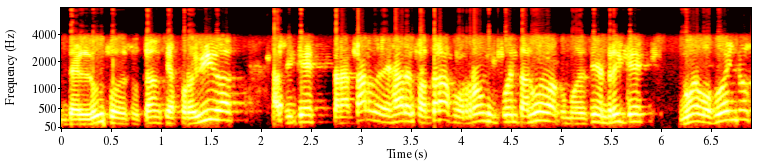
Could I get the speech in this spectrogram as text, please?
del uso de sustancias prohibidas. Así que tratar de dejar eso atrás, borrón y cuenta nueva, como decía Enrique, nuevos dueños,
